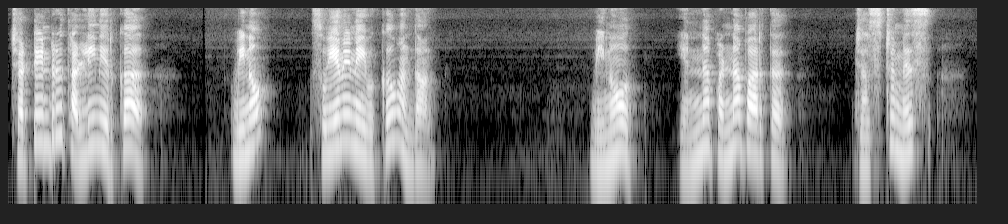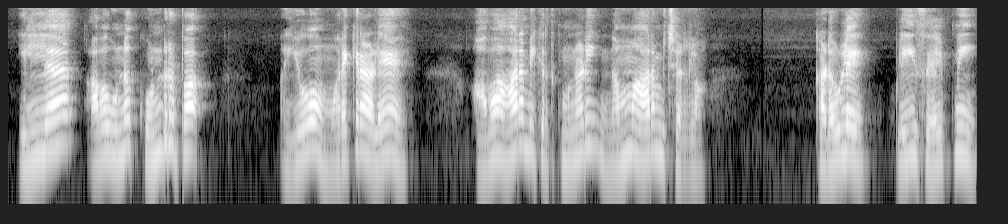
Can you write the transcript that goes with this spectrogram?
சட்டென்று தள்ளி நிற்க வினோத் சுயநினைவுக்கு வந்தான். வினோத் என்ன பண்ண பார்த்த? ஜஸ்ட் மிஸ் இல்லை அவ உன்னை கொன்றுப்பா. ஐயோ முறைக்கிறாளே. அவ ஆரம்பிக்கிறதுக்கு முன்னாடி நம்ம ஆரம்பிச்சிடலாம். கடவுளே ப்ளீஸ் ஹெல்ப் மீ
